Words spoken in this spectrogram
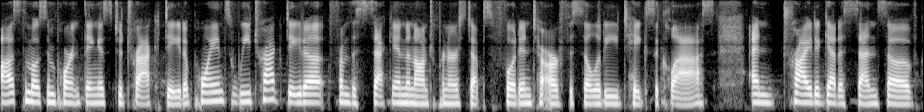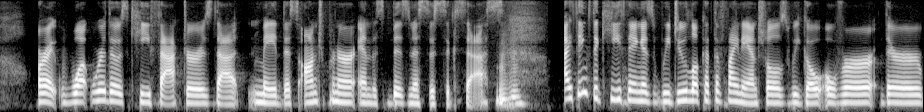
us, the most important thing is to track data points. We track data from the second an entrepreneur steps foot into our facility, takes a class, and try to get a sense of, all right, what were those key factors that made this entrepreneur and this business a success? Mm-hmm. I think the key thing is we do look at the financials. We go over their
